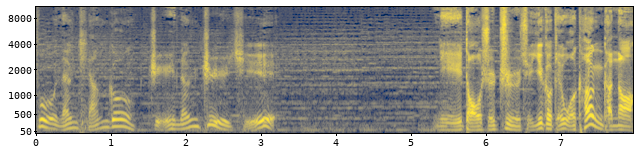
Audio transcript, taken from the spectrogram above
不能强攻，只能智取。你倒是智取一个给我看看呐！”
